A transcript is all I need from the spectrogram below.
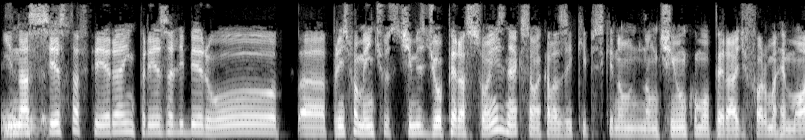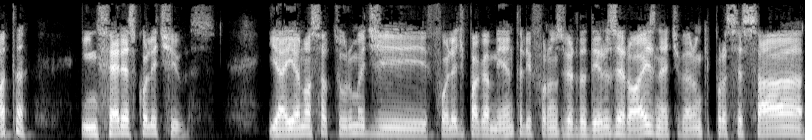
E na sexta-feira a empresa liberou uh, principalmente os times de operações, né, que são aquelas equipes que não, não tinham como operar de forma remota, em férias coletivas. E aí a nossa turma de folha de pagamento ali foram os verdadeiros heróis, né? Tiveram que processar,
